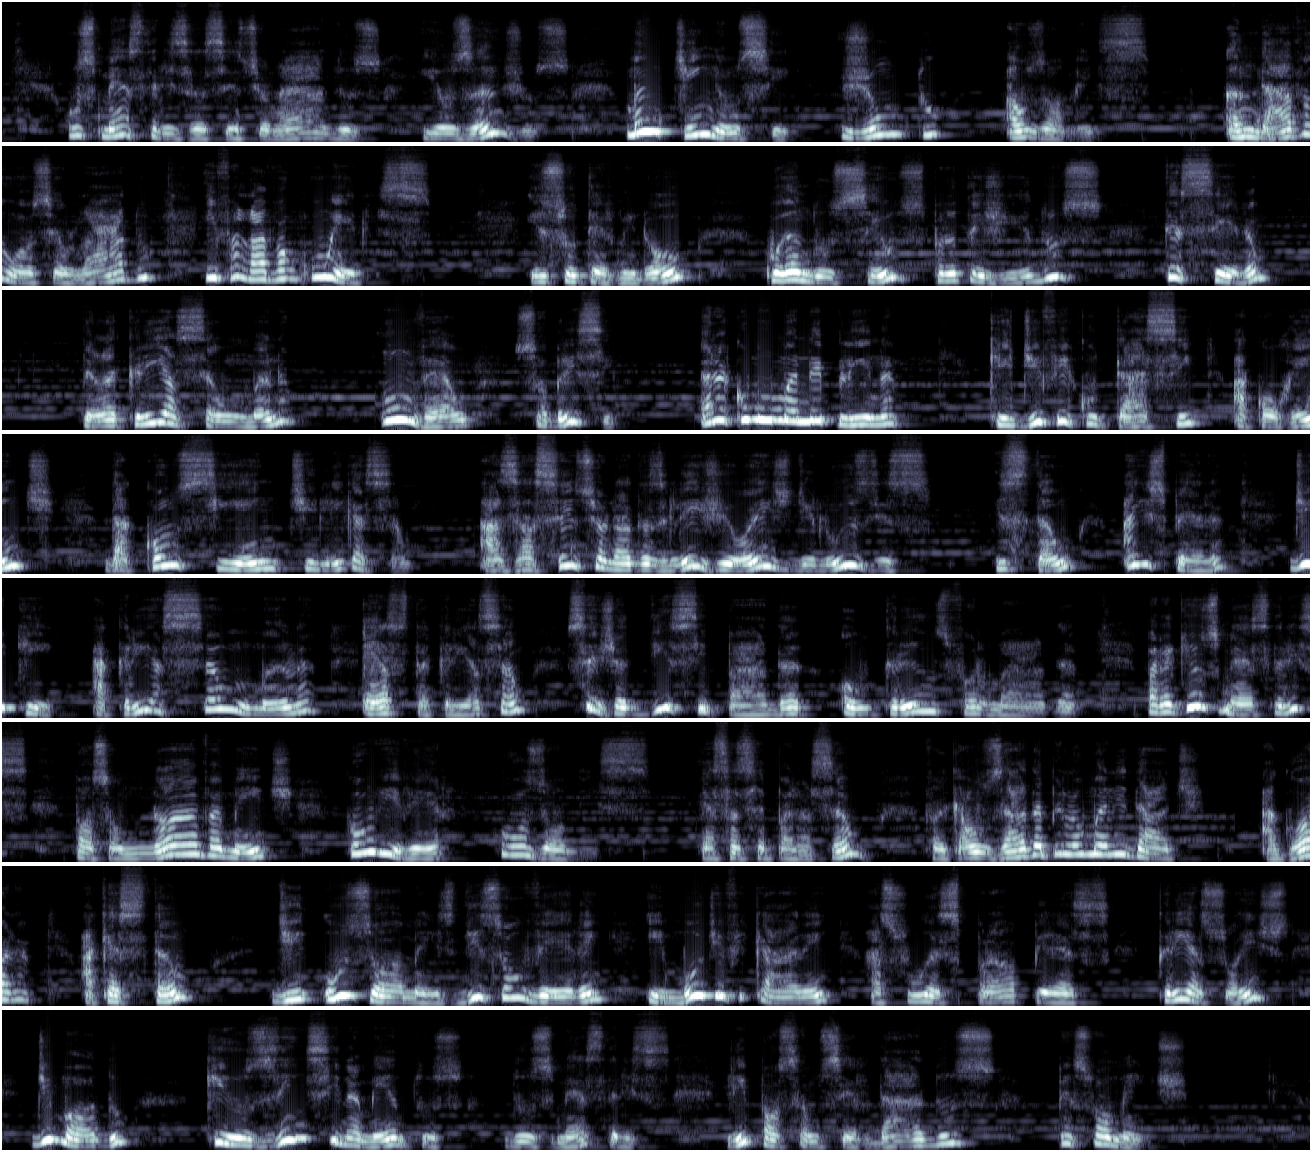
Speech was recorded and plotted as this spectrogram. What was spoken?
os mestres ascensionados e os anjos mantinham-se junto aos homens. Andavam ao seu lado e falavam com eles. Isso terminou quando os seus protegidos teceram, pela criação humana, um véu sobre si. Era como uma neblina que dificultasse a corrente da consciente ligação. As ascensionadas legiões de luzes estão à espera de que a criação humana, esta criação, seja dissipada ou transformada, para que os mestres possam novamente conviver com os homens. Essa separação foi causada pela humanidade. Agora, a questão de os homens dissolverem e modificarem as suas próprias criações, de modo que os ensinamentos dos mestres lhe possam ser dados pessoalmente.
